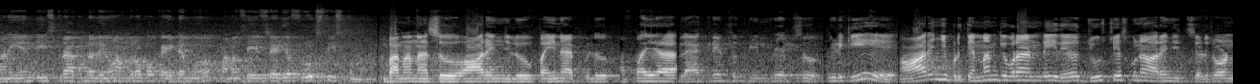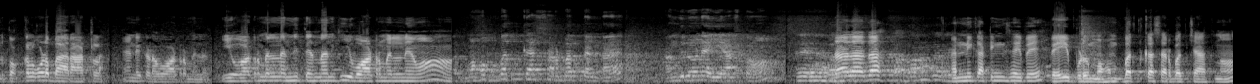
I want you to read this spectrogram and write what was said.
మనం ఏం తీసుకురాకుండా లేము అందరూ ఒక్కొక్క ఐటమ్ మనం సేఫ్ సైడ్గా ఫ్రూట్స్ తీసుకున్నాం. బనానాస్ ఆరెంజ్లు pineapple papaya black grapes green grapes వీడికి ఆరెంజ్ ఇప్పుడు తినడానికి ఇవ్వరా అండి ఇదేదో జ్యూస్ చేసుకునే ఆరెంజ్ ఇచ్చాడు. చూడండి తొక్కలు కూడా బాగా రావట్లా. అండ్ ఇక్కడ వాటర్ మిలన్ ఈ వాటర్ మిలన్ అన్ని తినడానికి ఈ వాటర్ మిలన్ ఏమో మొహబ్బత్ కా సర్బత్ అంట. అందులోనే అవి వేస్తాం. దా దా దా. అన్ని కటింగ్స్ అయిపోయి పే ఇప్పుడు మొహబ్బత్ కా సర్బత్ చేస్తున్నాం.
